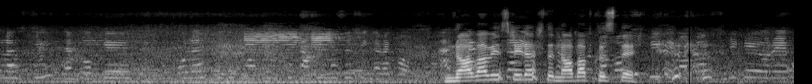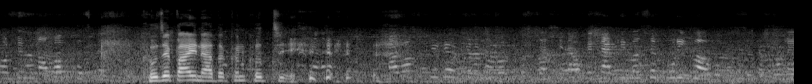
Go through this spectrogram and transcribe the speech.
চলে আসছি ওকে বলে আসছি যে তোমাদের হচ্ছে কাকি মাছের সিঙ্গারা খাওয়াবো। নবাব স্ট্রিট আসতে নবাব খুঁজতে। নবাব স্ট্রিটে, ওরে ওর জন্য নবাব খুঁজতে খুঁজে পাই না এতক্ষণ খুঁজছি। নবাব স্ট্রিটে ওর জন্য নবাব খুঁজতে আসছি না। ওকে চাকরি মাছের পুরি খাওয়াবো বলে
